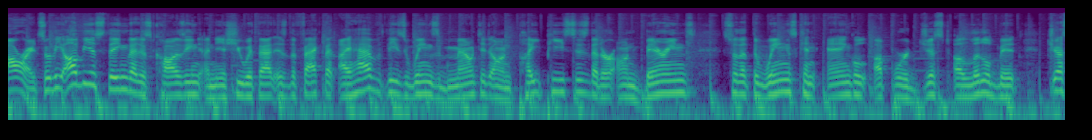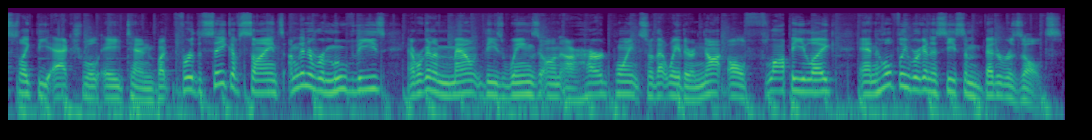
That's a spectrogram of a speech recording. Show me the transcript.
Alright, so the obvious thing that is causing an issue with that is the fact that I have these wings mounted on pipe pieces that are on bearings so that the wings can angle upward just a little bit, just like the actual A10. But for the sake of science, I'm going to remove these and we're going to mount these wings on a hard point so that way they're not all floppy like, and hopefully we're going to see some better results.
